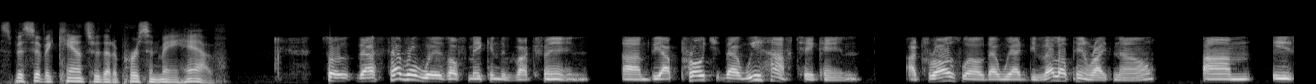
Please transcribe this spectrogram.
specific cancer that a person may have? So there are several ways of making the vaccine. Um, the approach that we have taken at Roswell that we are developing right now um, is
